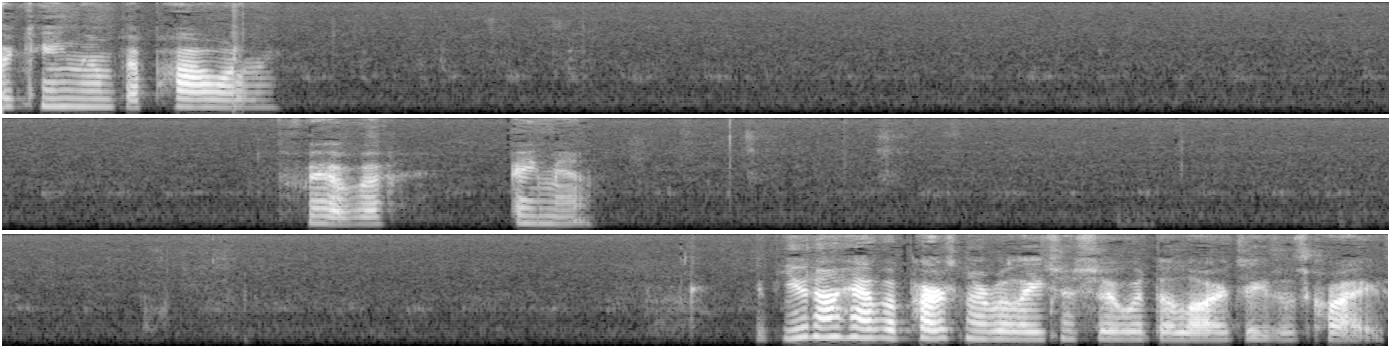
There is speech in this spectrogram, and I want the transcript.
The kingdom, the power, forever. Amen. If you don't have a personal relationship with the Lord Jesus Christ,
